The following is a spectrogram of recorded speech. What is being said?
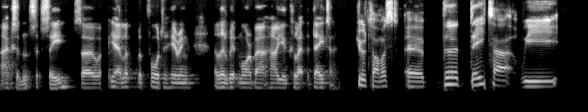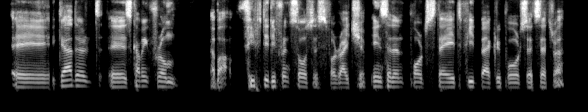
accidents at sea. So, yeah, look, look forward to hearing a little bit more about how you collect the data. Sure, Thomas. Uh, the data we uh, gathered is coming from about 50 different sources for RightShip incident port state feedback reports etc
